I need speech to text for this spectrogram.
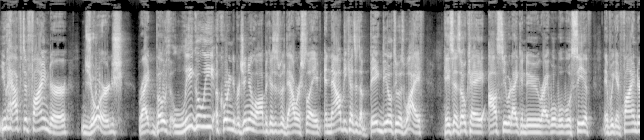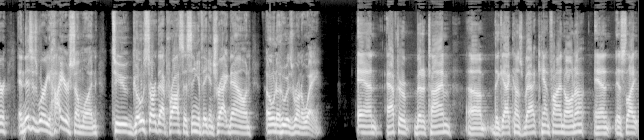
you have to find her, George, right? Both legally, according to Virginia law, because this was a dower slave, and now because it's a big deal to his wife, he says, Okay, I'll see what I can do, right? We'll, we'll, we'll see if, if we can find her. And this is where he hires someone to go start that process, seeing if they can track down Ona who has run away. And after a bit of time, um, the guy comes back, can't find Ona, and it's like,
